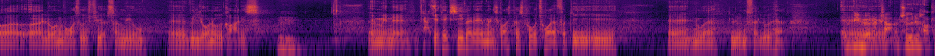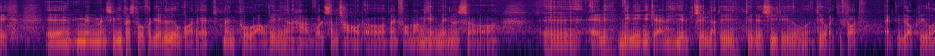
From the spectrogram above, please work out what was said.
at, at låne vores udstyr, som vi jo øh, vil låne ud gratis. Mm. Men øh, jeg kan ikke sige, hvad det er. Man skal også passe på, tror jeg, fordi i, øh, nu er lyden faldet ud her. Vi hører dig klart og tydeligt. Okay, øh, men man skal lige passe på, fordi jeg ved jo godt, at man på afdelingerne har voldsomt travlt, og man får mange henvendelser, og øh, alle vil egentlig gerne hjælpe til, og det, det vil jeg sige, det er, jo, det er jo rigtig flot, alt det vi oplever,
